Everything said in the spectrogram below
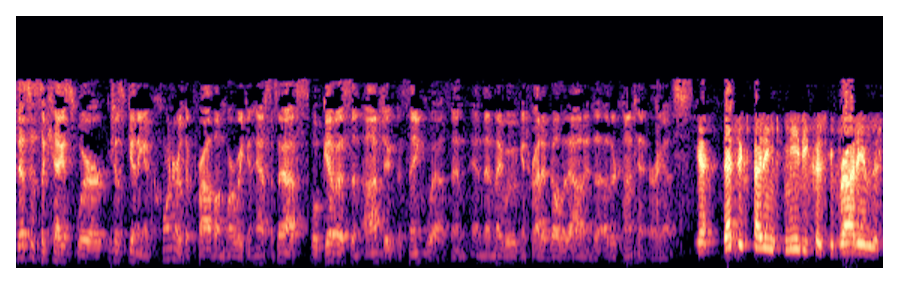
this is the case where just getting a corner of the problem where we can have success will give us an object to think with, and and then maybe we can try to build it out into other content areas. Yeah, that's exciting to me because you brought in the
